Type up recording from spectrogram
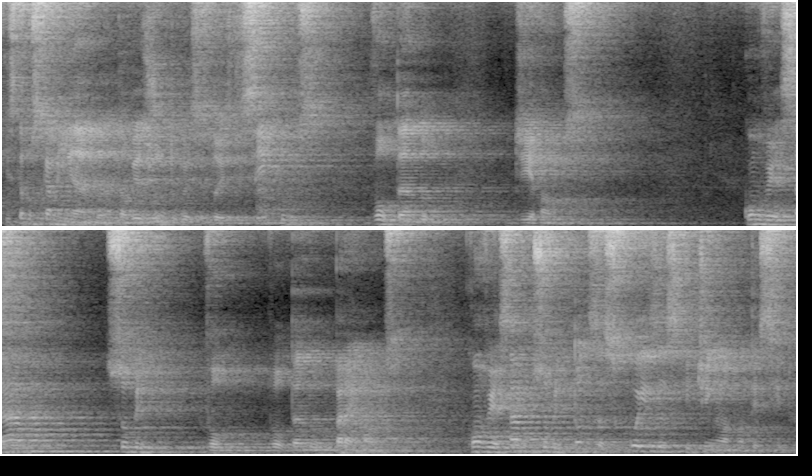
que estamos caminhando, né? talvez junto com esses dois discípulos, voltando de Emaús. Conversavam sobre, voltando para Emaús, conversavam sobre todas as coisas que tinham acontecido.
